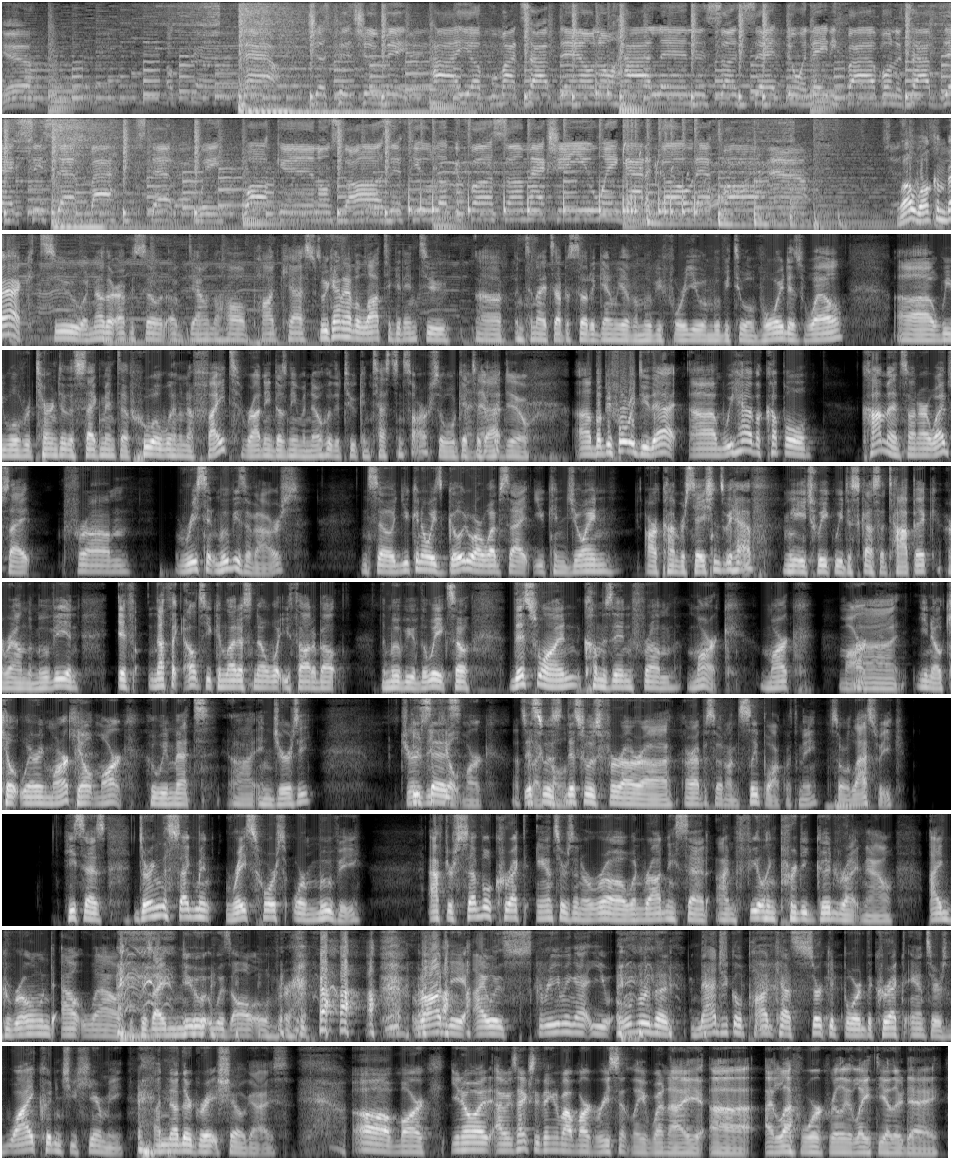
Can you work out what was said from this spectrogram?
Yeah. Okay. Now, just picture me high up with my top down on Highland and Sunset, doing 85 on the top deck. See, step by step, we walking on stars. If you looking for some action, you ain't gotta go that far Well, welcome back to another episode of Down the Hall podcast. So we kind of have a lot to get into uh, in tonight's episode. Again, we have a movie for you, a movie to avoid as well. Uh, we will return to the segment of who will win in a fight. Rodney doesn't even know who the two contestants are, so we'll get to that. do. Uh, but before we do that, uh, we have a couple comments on our website from recent movies of ours. And so you can always go to our website. You can join our conversations we have. I mean, each week we discuss a topic around the movie. And if nothing else, you can let us know what you thought about the movie of the week. So this one comes in from Mark. Mark. Mark. Uh, you know, kilt wearing Mark, Kilt Mark. who we met uh, in Jersey Jersey says- Kilt Mark. That's this what I was call this was for our uh, our episode on Sleepwalk with me. So last week, he says during the segment "Racehorse or Movie," after several correct answers in a row, when Rodney said, "I'm feeling pretty good right now." I groaned out loud because I knew it was all over. Rodney, I was screaming at you over the magical podcast circuit board the correct answers. Why couldn't you hear me? Another great show, guys. Oh, Mark. You know what? I was actually thinking about Mark recently when I uh, I left work really late the other day,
